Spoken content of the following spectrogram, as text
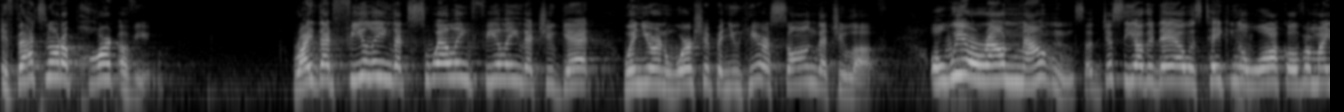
if that's not a part of you, right? That feeling, that swelling feeling that you get when you're in worship and you hear a song that you love. Or we are around mountains. Uh, just the other day, I was taking a walk over my,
